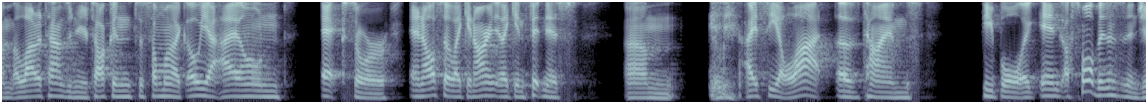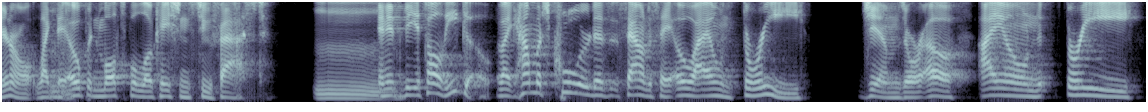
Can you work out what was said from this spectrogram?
um, a lot of times when you're talking to someone like, oh yeah, I own X, or and also like in our like in fitness, um, I see a lot of times people like and uh, small businesses in general, like they Mhm. open multiple locations too fast. Mm. And it's be it's all ego. Like how much cooler does it sound to say, "Oh, I own 3 gyms," or "Oh, I own 3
